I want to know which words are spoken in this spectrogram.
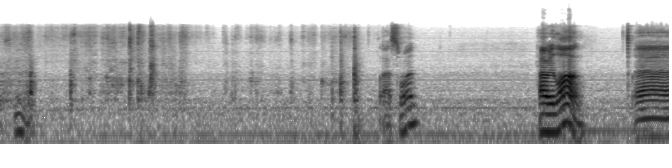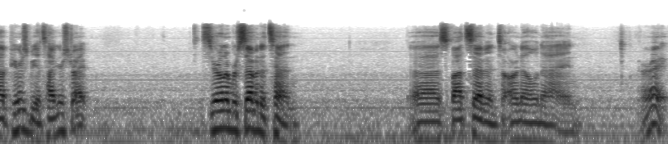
Excuse me. Last one. Howie Long. Uh, appears to be a tiger stripe. Serial number 7 to 10. Uh, spot 7 to Arnell 9. All right.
